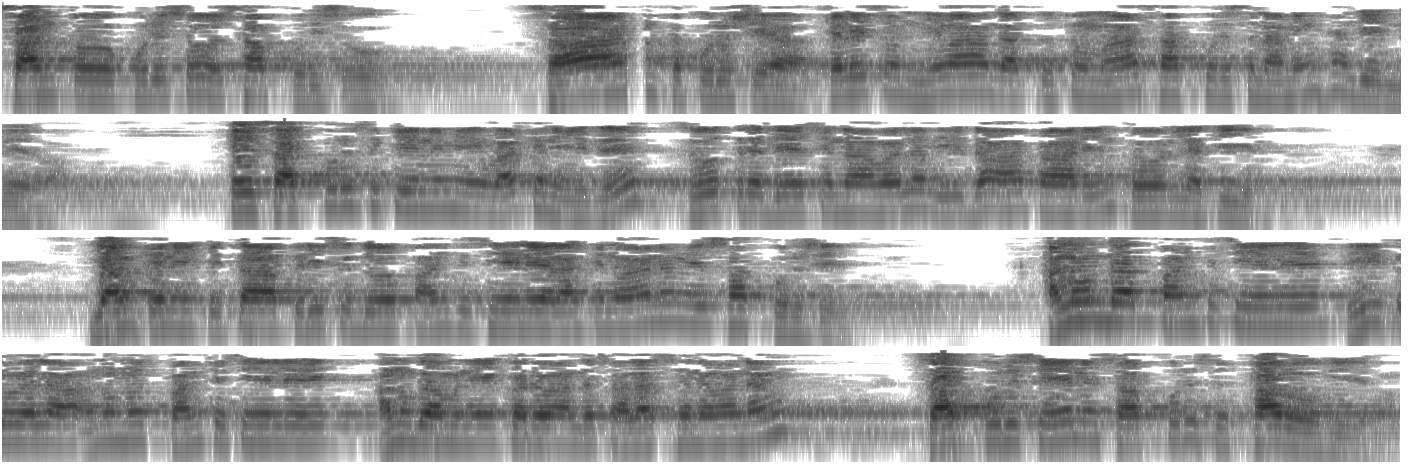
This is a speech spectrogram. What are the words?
සන්තෝ පුරුෂෝ සත්පුරුෂෝ සාන්ත පුරුෂයා කෙලෙසුන් නිවාගත් උතුමා සත්පුරුෂ නමින් හැඳින්වෙනවා. ඒ සත්පුරුෂ කියන මේ වචනේද සූත්‍ර දේශනාවල විවිධාකාරයෙන් තෝරලා තියෙනවා. යම් කෙනෙක් ඉතා පිරිසුදු පංචශීලය රකිනවා නම් ඒ සත්පුරුෂයෙක්. අනුන්දත් පංචශීලයේ පිළිතු වෙලා අනුනොත් පංචශීලයේ අනුගමනය කරවඳ සලස්වනවා නම් සත්පුරුෂේන සත්පුරුෂ තරෝ කියනවා.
